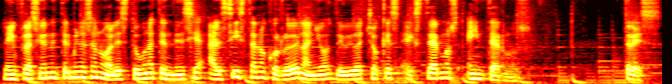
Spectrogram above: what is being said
la inflación en términos anuales tuvo una tendencia alcista en lo corrido del año debido a choques externos e internos. 3.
